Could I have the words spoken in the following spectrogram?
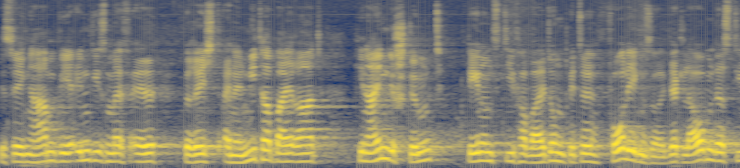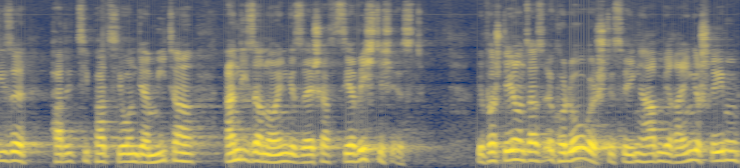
Deswegen haben wir in diesem FL-Bericht einen Mieterbeirat hineingestimmt, den uns die Verwaltung bitte vorlegen soll. Wir glauben, dass diese Partizipation der Mieter an dieser neuen Gesellschaft sehr wichtig ist. Wir verstehen uns als ökologisch, deswegen haben wir reingeschrieben,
